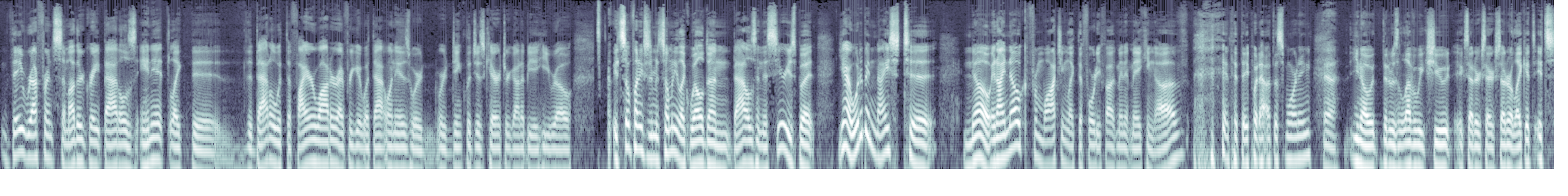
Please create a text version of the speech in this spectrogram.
they reference some other great battles in it, like the the battle with the firewater. I forget what that one is, where where Dinklage's character got to be a hero. It's so funny because there's been so many like well done battles in this series, but yeah, it would have been nice to know. And I know from watching like the 45 minute making of that they put out this morning, Yeah. you know that it was an 11 week shoot, et cetera, et cetera, et cetera. Like it's it's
